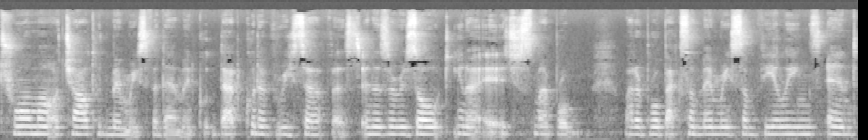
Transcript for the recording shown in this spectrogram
trauma or childhood memories for them. It could, that could have resurfaced, and as a result, you know, it, it just might brought might have brought back some memories, some feelings, and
